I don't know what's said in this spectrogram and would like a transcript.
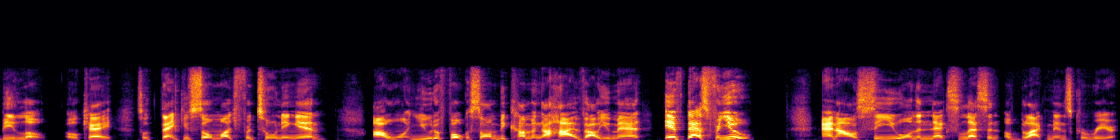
below. Okay? So thank you so much for tuning in. I want you to focus on becoming a high value man, if that's for you. And I'll see you on the next lesson of Black Men's Career.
